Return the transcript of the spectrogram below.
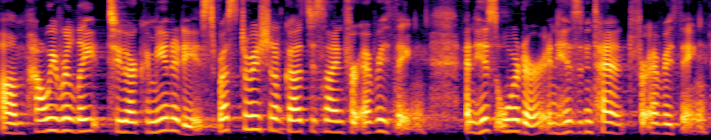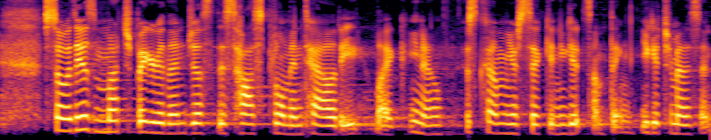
um, how we relate to our communities, restoration of God's design for everything, and His order and His intent for everything. So it is much bigger than just this hospital mentality, like, you know, just come, you're sick, and you get something, you get your medicine.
